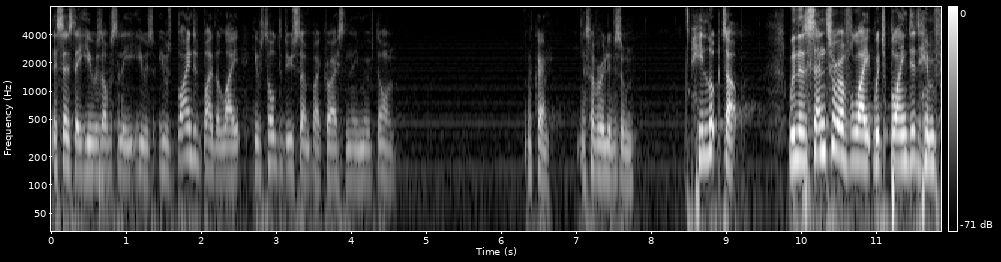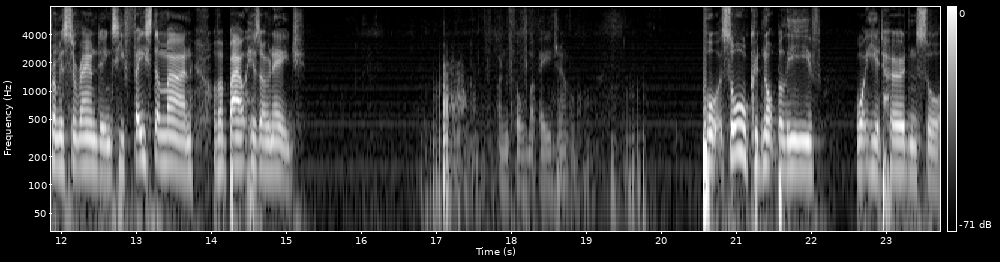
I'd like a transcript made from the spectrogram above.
it says that he was obviously he was he was blinded by the light. He was told to do something by Christ, and then he moved on. Okay, let's have a read of this one. He looked up. Within the center of light which blinded him from his surroundings, he faced a man of about his own age. Unfold my page now. Saul could not believe what he had heard and saw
